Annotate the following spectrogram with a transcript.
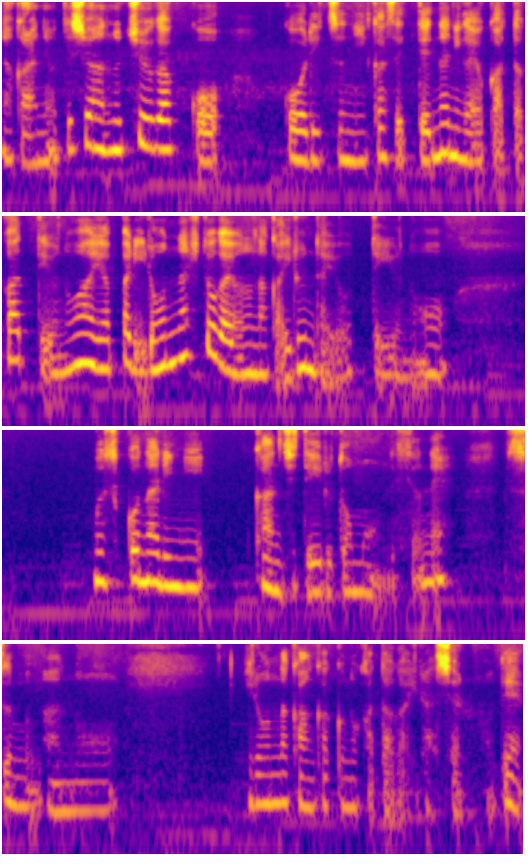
だからね私はあの中学校公立に行かせて何が良かったかっていうのはやっぱりいろんな人が世の中いるんだよっていうのを息子なりに感じていると思うんですよね。住むあのいろんな感覚の方がいらっしゃるので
